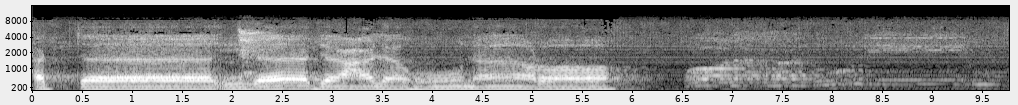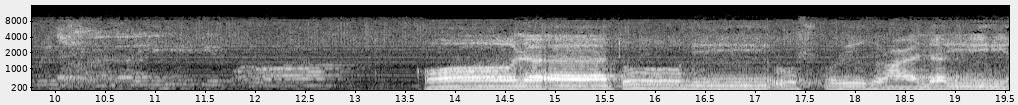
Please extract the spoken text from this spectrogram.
حتى إذا جعله نارا. قال أفرغ عليه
